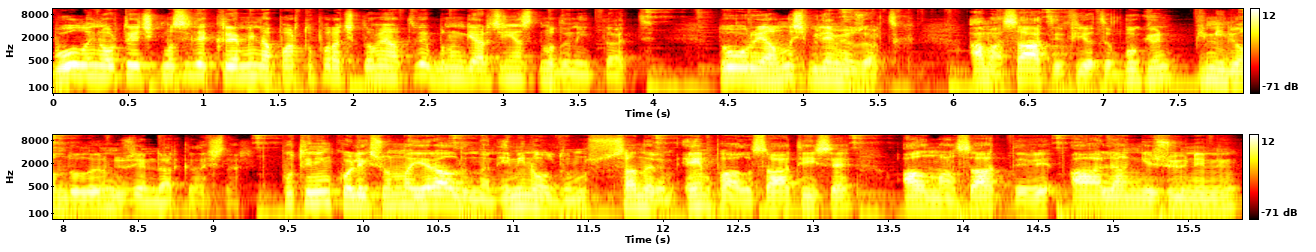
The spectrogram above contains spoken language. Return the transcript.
Bu olayın ortaya çıkmasıyla Kremlin apar topar açıklama yaptı ve bunun gerçeği yansıtmadığını iddia etti. Doğru yanlış bilemiyoruz artık. Ama saatin fiyatı bugün 1 milyon doların üzerinde arkadaşlar. Putin'in koleksiyonuna yer aldığından emin olduğumuz sanırım en pahalı saati ise Alman saat devi Alan Gezüne'nin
